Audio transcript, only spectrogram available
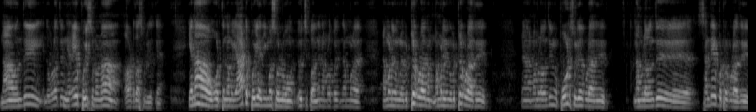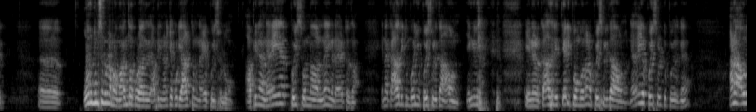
நான் வந்து இந்த உலகத்தில் நிறைய பொய் சொன்னேன்னா அவர்கிட்ட தான் சொல்லியிருக்கேன். ஏன்னா ஒருத்தர் நம்ம யார்கிட்ட போய் அதிகமாக சொல்லுவோம் யோசிச்சுப்பாங்க. நம்மளை போய் நம்மளை நம்மளை இவங்களை விட்டுறக்கூடாது நம்ம நம்மளை இவங்க விட்டுறக்கூடாது. நம்மளை வந்து இவங்க போன்னு சொல்லிடக்கூடாது. நம்மளை வந்து சந்தேகப்பட்டுறக்கூடாது ஒரு நிமிஷம் கூட நம்மளை மறந்துடக்கூடாது அப்படின்னு நினைக்கக்கூடிய ஆட்டம் நிறைய பொய் சொல்லுவோம். அப்படி நான் நிறைய பொய் சொன்ன எங்கள் டேரக்டர் தான். ஏன்னா காதலிக்கும் போது நீங்கள் பொய் சொல்லி தான் ஆகணும் எங்கள் என்னோட காதலி தேடி போகும்போது நான் பொய் சொல்லி தான் ஆகணும். நிறைய பொய் சொல்லிட்டு போயிருக்கேன். ஆனால் அவர்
